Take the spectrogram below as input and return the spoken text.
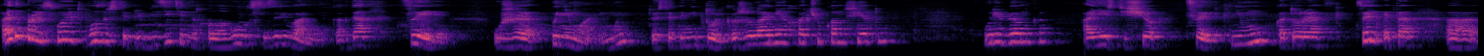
А это происходит в возрасте приблизительно полового созревания, когда цели уже понимаемы, то есть это не только желание «хочу конфету» у ребенка, а есть еще цель к нему, которая цель это э,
